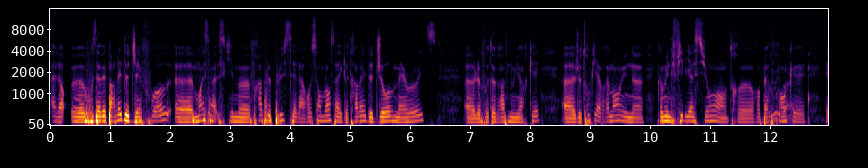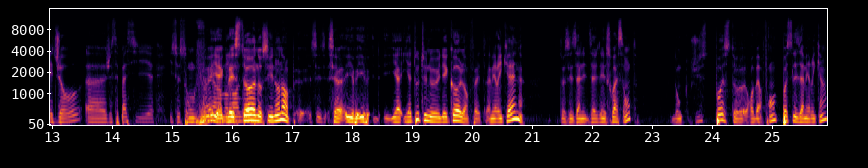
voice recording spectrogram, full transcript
Alors, euh, vous avez parlé de Jeff Wall. Euh, moi, ce qui me frappe le plus, c'est la ressemblance avec le travail de Joel Merowitz. Euh, le photographe new-yorkais. Euh, je trouve qu'il y a vraiment une, comme une filiation entre Robert Frank bah. et, Joe. Euh, je ne sais pas si ils se sont vus. Oui, il y a Gladstone aussi. Non, non. il, y a, toute une, école en fait américaine de ces années, des années 60, donc juste post Robert Frank, post les Américains.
